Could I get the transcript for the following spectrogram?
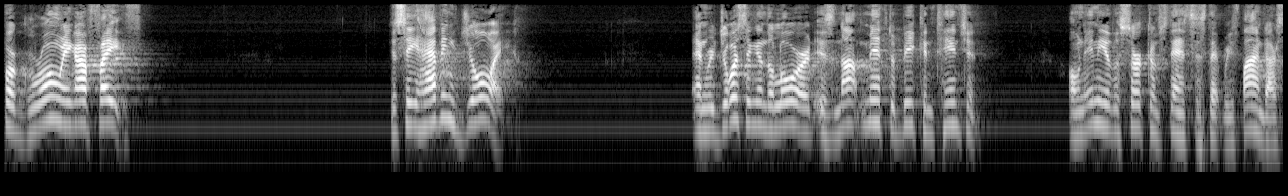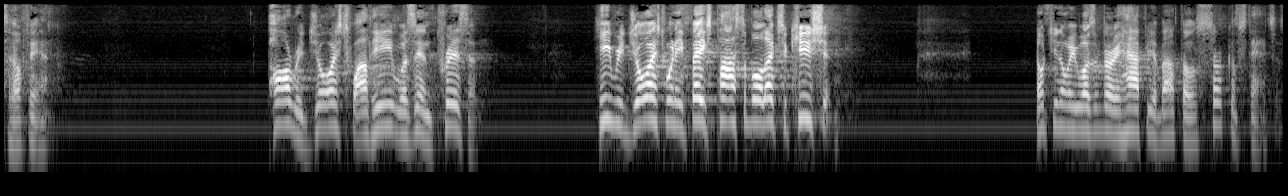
for growing our faith. You see, having joy and rejoicing in the Lord is not meant to be contingent on any of the circumstances that we find ourselves in. Paul rejoiced while he was in prison. He rejoiced when he faced possible execution. Don't you know he wasn't very happy about those circumstances?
